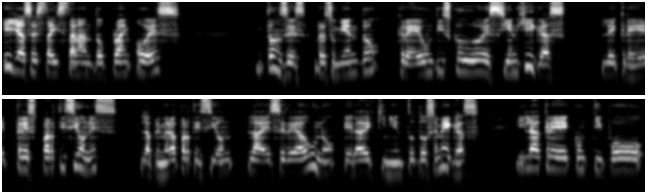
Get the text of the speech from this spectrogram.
Y ya se está instalando Prime OS. Entonces, resumiendo, creé un disco duro de 100 gigas, le creé tres particiones. La primera partición, la SDA1, era de 512 megas y la creé con tipo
